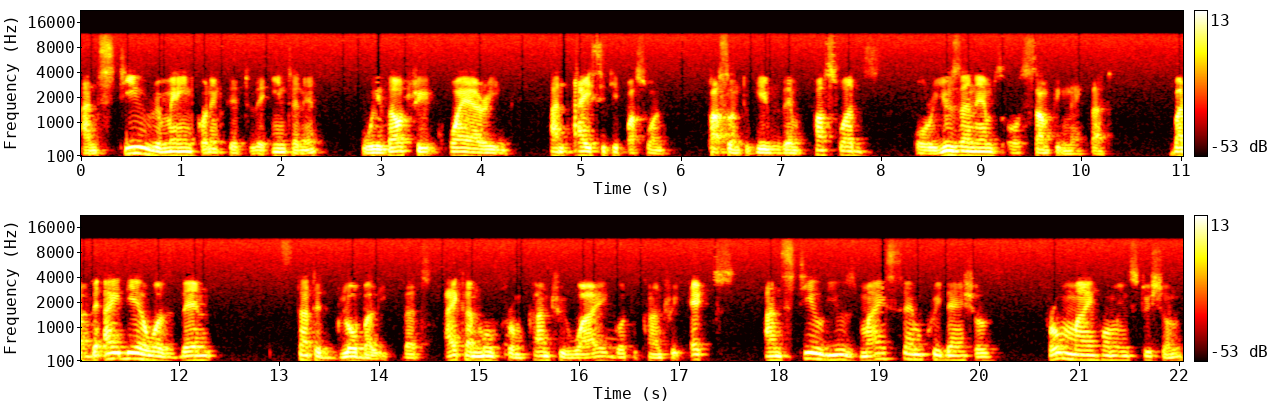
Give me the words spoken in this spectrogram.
and still remain connected to the internet without requiring an ICT person, person to give them passwords or usernames or something like that. But the idea was then started globally that I can move from country Y, go to country X, and still use my same credentials from my home institution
